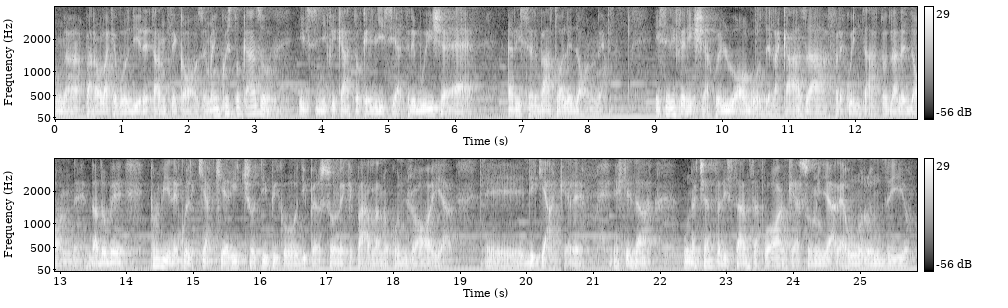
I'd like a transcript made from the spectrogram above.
una parola che vuol dire tante cose, ma in questo caso il significato che gli si attribuisce è riservato alle donne e si riferisce a quel luogo della casa frequentato dalle donne, da dove proviene quel chiacchiericcio tipico di persone che parlano con gioia, di chiacchiere e che da una certa distanza può anche assomigliare a un ronzio.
